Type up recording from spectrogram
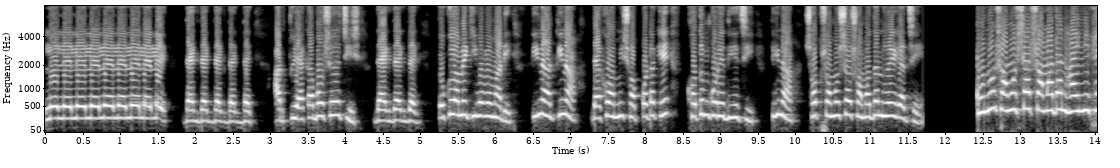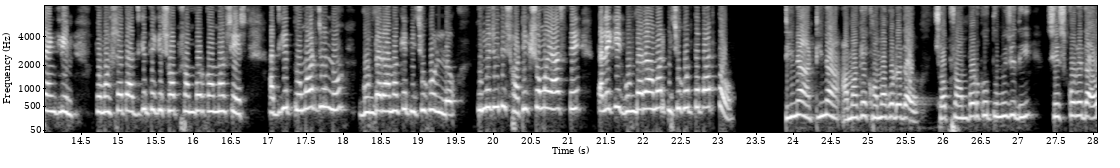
লে লে লে লে লে লে লে লে লে। দেখ দেখ দেখ দেখ দেখ। আর তুই একা বসে আছিস? দেখ দেখ দেখ। তোকেও আমি কীভাবে মারি? টিনা টিনা, দেখো, আমি সবকটাকে খতম করে দিয়েছি। টিনা, সব সমস্যার সমাধান হয়ে গেছে। কোনো সমস্যার সমাধান হয়নি ফ্র্যাঙ্কলিন তোমার সাথে আজকে থেকে সব সম্পর্ক আমার শেষ। আজকে তোমার জন্য গুন্ডারা আমাকে পিছু করল। তুমি যদি সঠিক সময় আসতে তাহলে কি গুন্ডারা আমার পিছু করতে পারতো? টিনা টিনা আমাকে ক্ষমা করে দাও। সব সম্পর্ক তুমি যদি শেষ করে দাও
